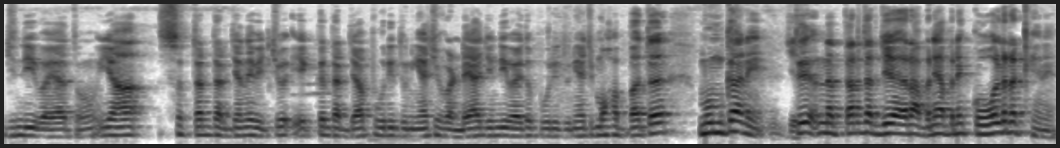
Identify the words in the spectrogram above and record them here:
ਜਿੰਦੀ ਵਜ੍ਹਾ ਤੋਂ ਜਾਂ 70 ਦਰਜਿਆਂ ਦੇ ਵਿੱਚੋਂ ਇੱਕ ਦਰਜਾ ਪੂਰੀ ਦੁਨੀਆ 'ਚ ਵੰਡਿਆ ਜਿੰਦੀ ਵਜ੍ਹਾ ਤੋਂ ਪੂਰੀ ਦੁਨੀਆ 'ਚ ਮੁਹੱਬਤ ਮੁਮਕਨ ਹੈ ਤੇ 69 ਦਰਜੇ ਰੱਬ ਨੇ ਆਪਣੇ ਕੋਲ ਰੱਖੇ ਨੇ।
